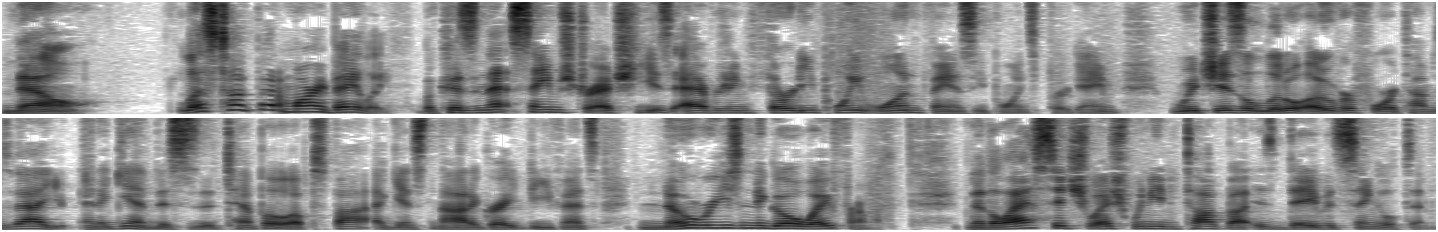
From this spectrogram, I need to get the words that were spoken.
Now, let's talk about Amari Bailey because in that same stretch, he is averaging 30.1 fantasy points per game, which is a little over four times value. And again, this is a tempo up spot against not a great defense. No reason to go away from it. Now, the last situation we need to talk about is David Singleton.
